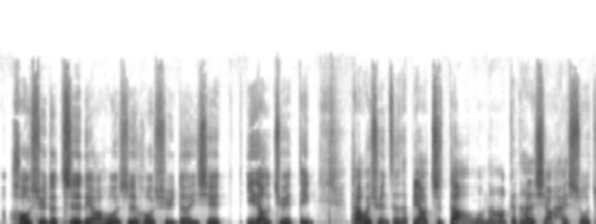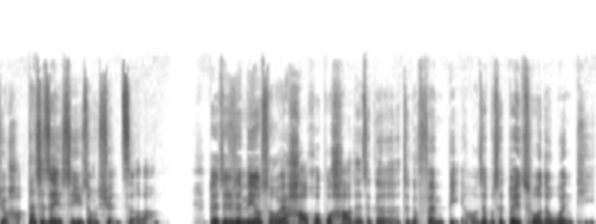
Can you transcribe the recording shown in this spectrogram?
后续的治疗或者是后续的一些医疗的决定，他会选择他不要知道，然后跟他的小孩说就好。但是这也是一种选择了。对，这就是没有所谓好或不好的这个这个分别哦，这不是对错的问题，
